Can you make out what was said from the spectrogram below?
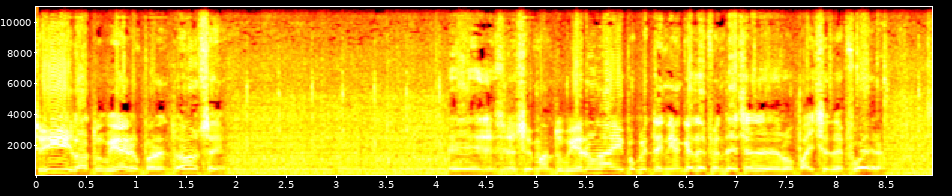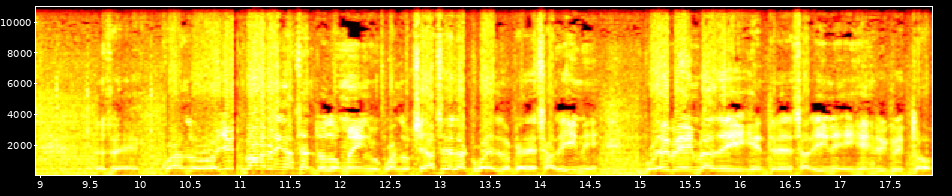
Sí, la tuvieron, pero entonces se mantuvieron ahí porque tenían que defenderse de los países de fuera. Entonces, cuando ellos invaden a Santo Domingo, cuando se hace el acuerdo que de Salini vuelve a invadir entre de Salini y Henry Christoph,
